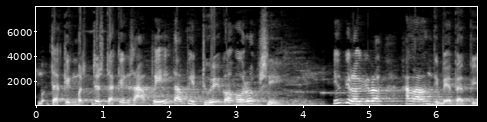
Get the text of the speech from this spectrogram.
Daging medus, daging sapi, tapi duit kok korupsi. Itu kira-kira halal di babi.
